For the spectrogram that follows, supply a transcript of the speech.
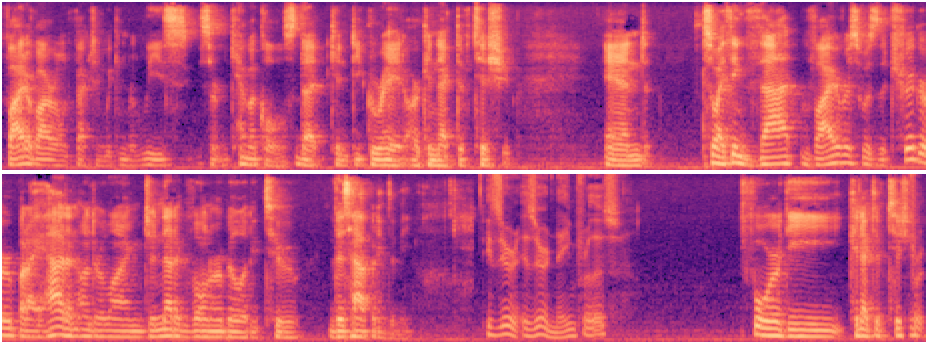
fight a viral infection, we can release certain chemicals that can degrade our connective tissue. And so I think that virus was the trigger, but I had an underlying genetic vulnerability to this happening to me. Is there is there a name for this? For the connective tissue for,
